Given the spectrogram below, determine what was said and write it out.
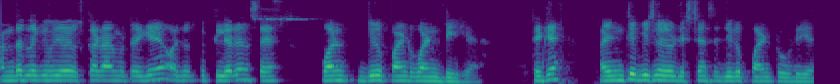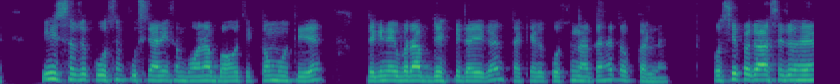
अंदर लगी हुई है, उसका डायमीटर ये है, और जो उसका क्लियरेंस है, one, zero point one D है, ठीक है? और इनके बीच का जो डिस्टेंस है, ज़ीरो पॉइंट टू डी है। इस सबसे क्वेश्चन पूछे जाने की संभावना बहुत ही कम होती है, लेकिन एक बार आप देख के जाइएगा, ताकि अगर क्वेश्चन आता है तो आप कर लें। उसी प्रकार से जो है,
